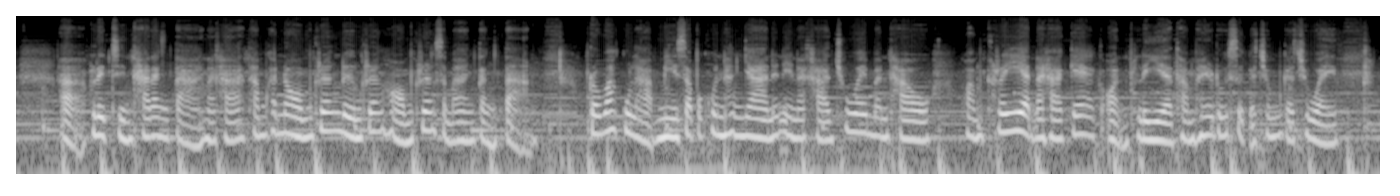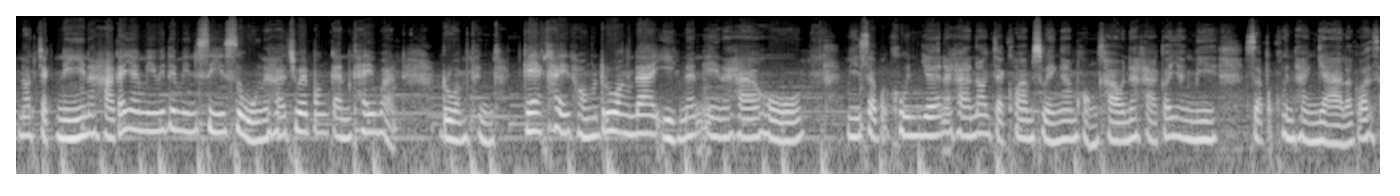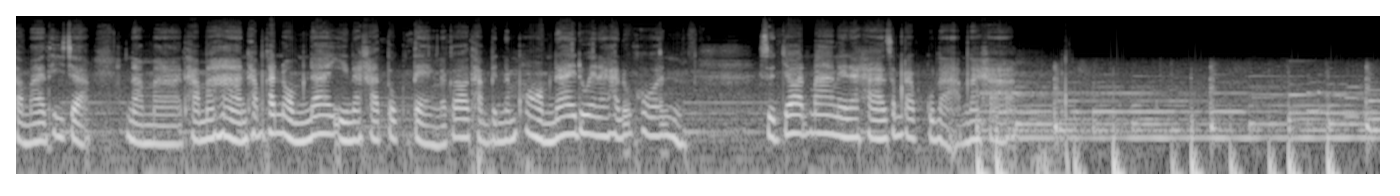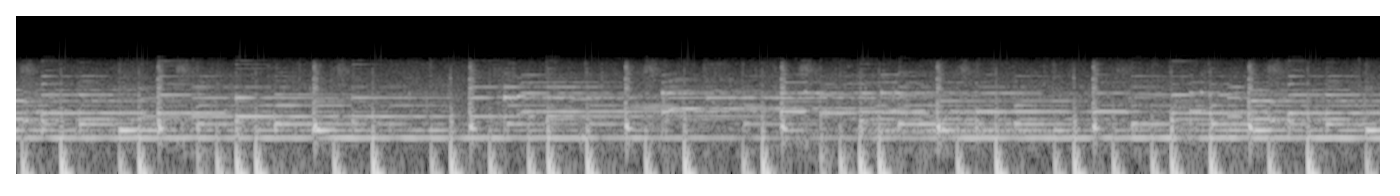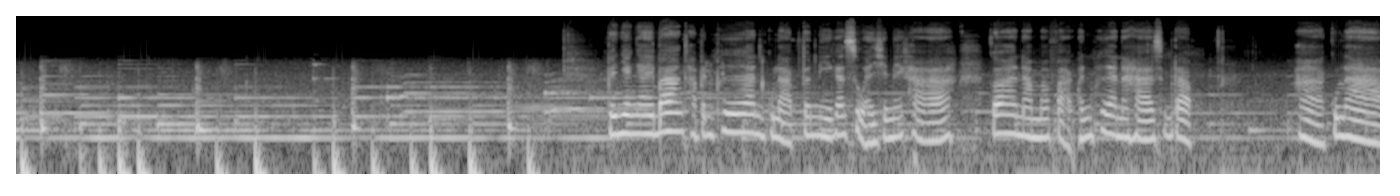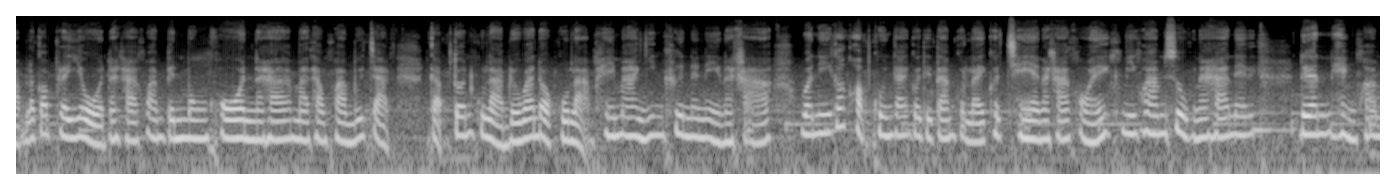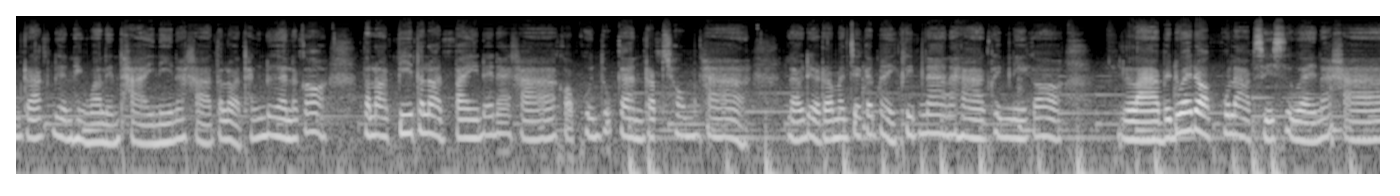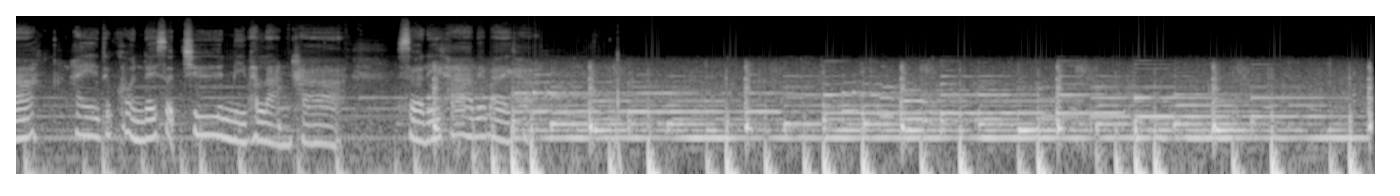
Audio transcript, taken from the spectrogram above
ผลิตสินค้าต่างๆนะคะทำขนมเครื่องดื่มเครื่องหอมเครื่องสำอางต่างๆ เพราะว่ากุหลาบมีสรรพคุณทางยานั่นเองนะคะ ช่วยบรรเทาความเครียดนะคะ แก้อ่อนเพลียทำให้รู้สึกกระชุ่มกระชวย นอกจากนี้นะคะก็ยังมีวิตามินซีสูงนะคะ ช่วยป้องกันไข้หวัด รวมถึงแก้ไขท้องร่วงได้อีกนั่นเองนะคะโห มีสรรพคุณเยอะนะคะ นอกจากความสวยงามของเขานะคะ ก็ยังมีสรรพคุณทางยา แล้วก็สามารถที่จะนำมาทำอาหารทำขนมได้อีกนะคะ ตกแต่งแล้วก็ทำเป็นน้ำหอมได้ด้วยนะคะ ทุกคน สุดยอดมากเลยนะคะสำหรับกุหลาบนะคะ เป็นยังไงบ้างคะเพื่อนๆกุหลาบต้นนี้ก็สวยใช่ไหมคะ ก็นำมาฝากเพื่อนๆนะคะสำหรับ กุหลาบแล้วก็ประโยชน์นะคะ ความเป็นมงคลนะคะ มาทำความรู้จักกับต้นกุหลาบหรือว่าดอกกุหลาบให้มากยิ่งขึ้นนั่นเองนะคะ วันนี้ก็ขอบคุณการกดติดตามกดไลค์กดแชร์นะคะ ขอให้มีความสุขนะคะในเดือนแห่งความรักเดือนแห่งวาเลนไทน์นี้นะคะ ตลอดทั้งเดือนแล้วก็ตลอดปีตลอดไปด้วยนะคะ ขอบคุณทุกการรับชมค่ะ แล้วเดี๋ยวเรามาเจอกันใหม่คลิปหน้านะคะ คลิปนี้ก็ลาไปด้วยดอกกุหลาบสวยๆนะคะ ให้ทุกคนได้สดชื่นมีพลังค่ะ สวัสดีค่ะ บ๊ายบายค่ะ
